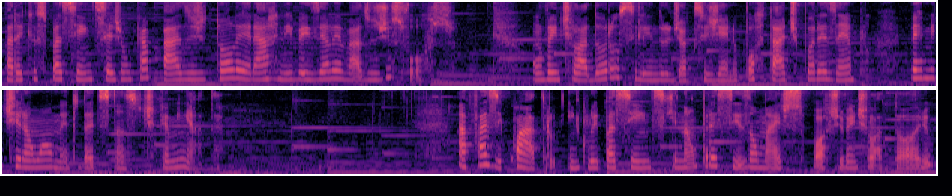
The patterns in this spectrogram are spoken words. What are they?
para que os pacientes sejam capazes de tolerar níveis elevados de esforço. Um ventilador ou cilindro de oxigênio portátil, por exemplo, permitirá um aumento da distância de caminhada. A fase 4 inclui pacientes que não precisam mais de suporte ventilatório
